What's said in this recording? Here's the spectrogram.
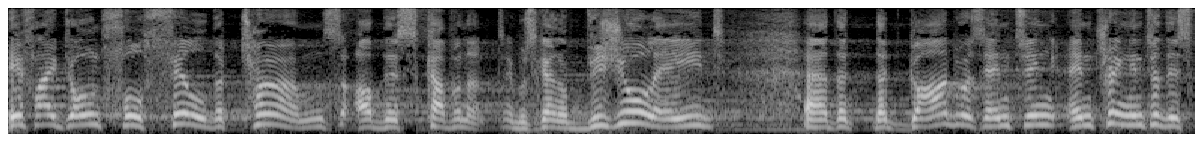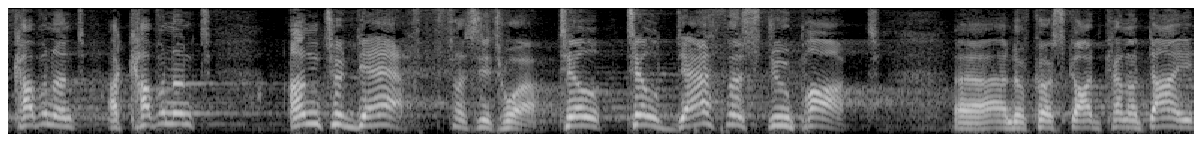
if I don't fulfill the terms of this covenant. It was kind of visual aid uh, that, that God was entering, entering into this covenant, a covenant unto death, as it were, till, till death us do part. Uh, and of course, God cannot die,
